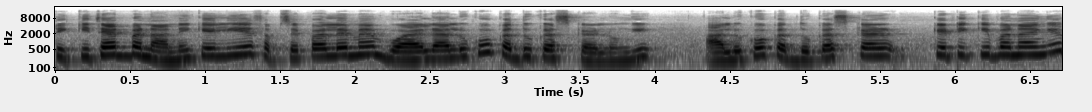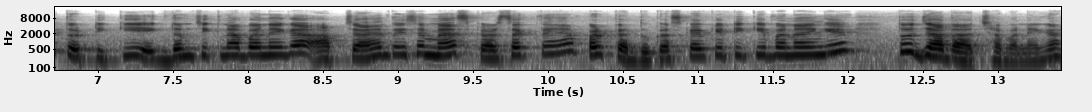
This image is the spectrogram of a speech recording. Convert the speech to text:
टिक्की चाट बनाने के लिए सबसे पहले मैं बॉयल आलू को कद्दूकस कर लूँगी। आलू को कद्दूकस कर के टिक्की बनाएँगे तो टिक्की एकदम चिकना बनेगा। आप चाहें तो इसे मैश कर सकते हैं, पर कद्दूकस करके टिक्की बनाएँगे तो ज़्यादा अच्छा बनेगा।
